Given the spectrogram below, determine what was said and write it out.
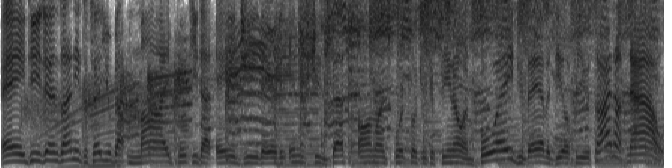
Hey, DJs, I need to tell you about MyBookie.ag. They are the industry's best online sportsbook and casino, and boy, do they have a deal for you. Sign up now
